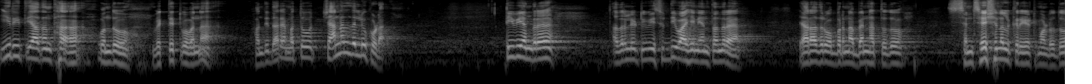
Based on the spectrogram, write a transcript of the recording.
ಈ ರೀತಿಯಾದಂಥ ಒಂದು ವ್ಯಕ್ತಿತ್ವವನ್ನು ಹೊಂದಿದ್ದಾರೆ ಮತ್ತು ಚಾನಲ್ದಲ್ಲೂ ಕೂಡ. ಟಿ ವಿ ಅಂದರೆ, ಅದರಲ್ಲಿ ಟಿ ವಿ ಸುದ್ದಿವಾಹಿನಿ ಅಂತಂದರೆ ಯಾರಾದರೂ ಒಬ್ಬರನ್ನ ಬೆನ್ನು ಹತ್ತೋದು ಸೆನ್ಸೇಷನಲ್ ಕ್ರಿಯೇಟ್ ಮಾಡೋದು.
